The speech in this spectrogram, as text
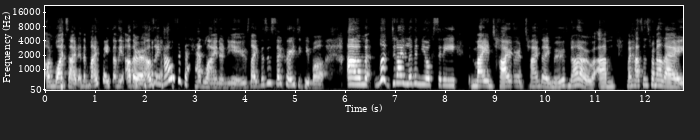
on one side and then my face on the other. I was like, how is this a headline or news? Like, this is so crazy, people. Um, look, did I live in New York City my entire time that I moved? No. Um, my husband's from LA.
